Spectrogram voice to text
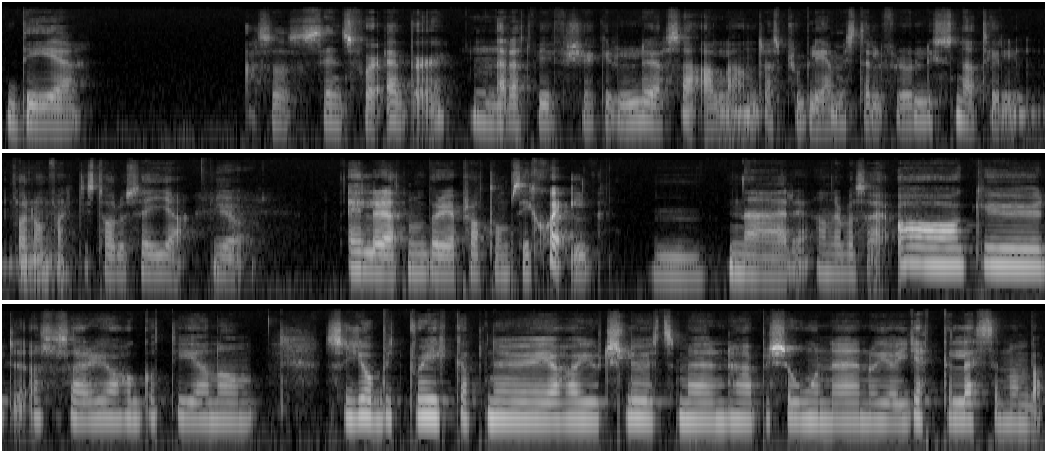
det alltså since forever är att vi försöker lösa alla andras problem istället för att lyssna till vad de faktiskt har att säga. Ja. Eller att man börjar prata om sig själv. När andra bara säger Åh gud, alltså så här, jag har gått igenom så jobbigt breakup nu. Jag har gjort slut med den här personen och jag är jätteledsen. Man bara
